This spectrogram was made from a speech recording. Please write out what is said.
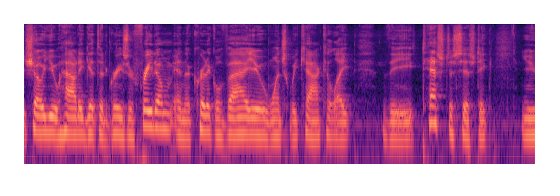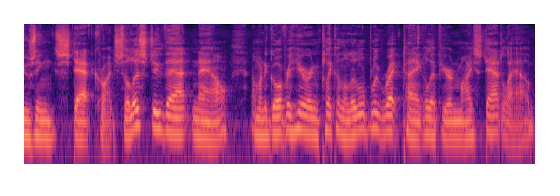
show you how to get the degrees of freedom and the critical value once we calculate the test statistic using StatCrunch. So let's do that now. I'm going to go over here and click on the little blue rectangle if you're in MyStatLab.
